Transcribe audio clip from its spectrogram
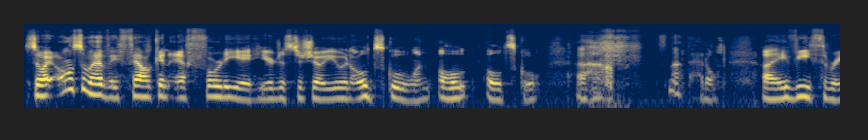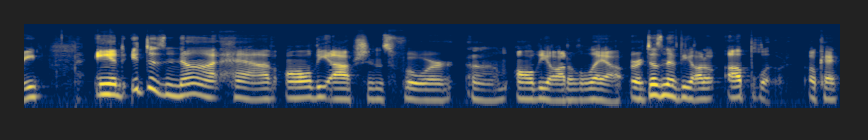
So I also have a Falcon F48 here, just to show you an old school one. Old, old school. Uh, it's not that old. Uh, a V3. And it does not have all the options for um, all the auto layout, or it doesn't have the auto upload, okay?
